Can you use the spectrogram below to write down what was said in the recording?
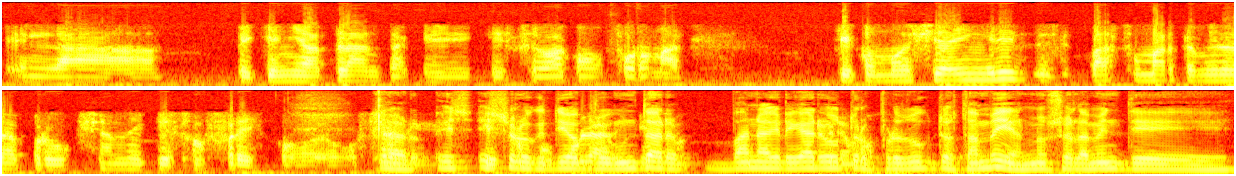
en la pequeña planta que, que se va a conformar que como decía Ingrid, va a sumar también la producción de queso fresco. claro, eso es lo que te iba a preguntar. ¿Van a agregar otros productos también, no solamente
